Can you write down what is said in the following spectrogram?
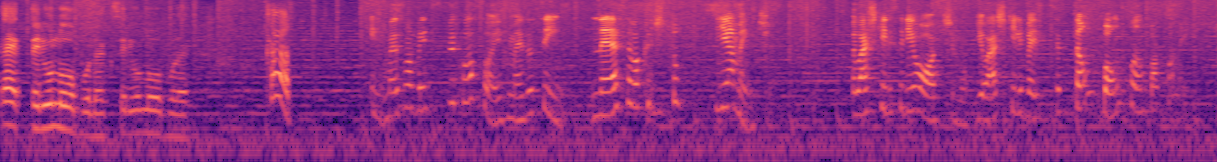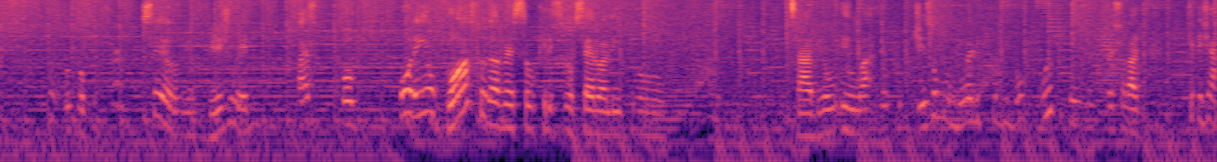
É, que seria o Lobo, né? Que seria o Lobo, né? Cara... Mais uma vez, especulações, mas assim, nessa eu acredito piamente. Eu acho que ele seria ótimo. E eu acho que ele vai ser tão bom quanto o Aquaman eu, eu, eu vejo ele faz um pouco. Porém, eu gosto da versão que eles trouxeram ali pro. Sabe? Eu, eu, eu, o Jason Momoa ele combinou muito com o personagem. Porque ele já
